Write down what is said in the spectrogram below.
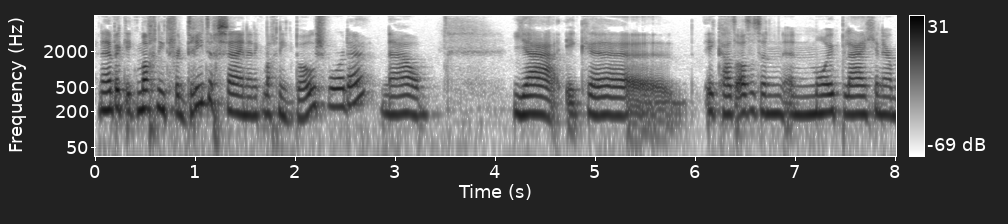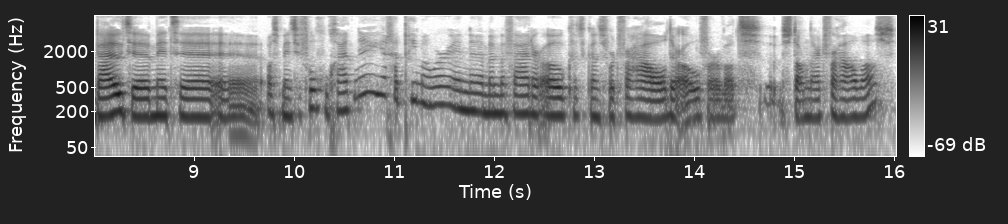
Dan heb ik, ik mag niet verdrietig zijn en ik mag niet boos worden. Nou, ja, ik, eh, ik had altijd een, een mooi plaatje naar buiten met, eh, als mensen vroegen hoe gaat het? Nee, ja, gaat prima hoor. En met mijn vader ook, had ik een soort verhaal erover, wat standaard verhaal was.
